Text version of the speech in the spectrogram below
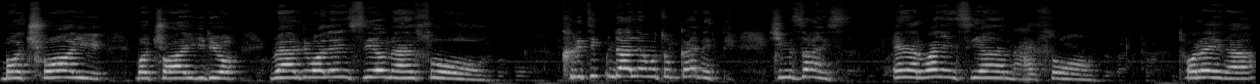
Batshuayi. Batshuayi gidiyor. Verdi Valencia Nelson. Kritik müdahale ama top kaybetti. Şimdi Zeiss. Ener Valencia Nelson. Torreira.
